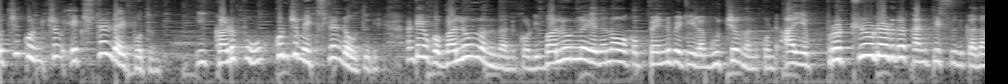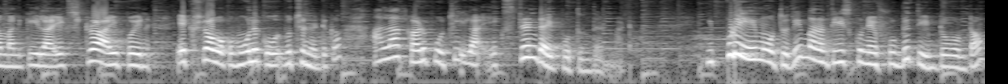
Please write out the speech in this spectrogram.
వచ్చి కొంచెం ఎక్స్టెండ్ అయిపోతుంది. ఈ కడుపు కొంచెం ఎక్స్టెండ్ అవుతుంది. అంటే ఒక బలూన్ ఉందనుకోండి బలూన్లో ఏదైనా ఒక పెన్ను పెట్టి ఇలా గుచ్చామనుకోండి ఆ ప్రొట్రూడెడ్గా కనిపిస్తుంది కదా మనకి ఇలా ఎక్స్ట్రా అయిపోయిన ఎక్స్ట్రా ఒక మూలకు వచ్చినట్టుగా అలా కడుపు వచ్చి ఇలా ఎక్స్టెండ్ అయిపోతుంది అనమాట ఇప్పుడు ఏమవుతుంది? మనం తీసుకునే ఫుడ్ తింటూ ఉంటాం.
